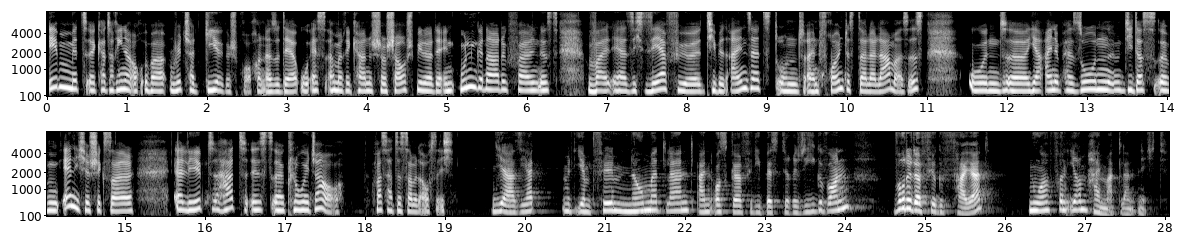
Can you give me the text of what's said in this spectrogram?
eben mit äh, Katharina auch über Richard Gere gesprochen, also der US-amerikanische Schauspieler, der in Ungnade gefallen ist, weil er sich sehr für Tibet einsetzt und ein Freund des Dalai Lamas ist. Und äh, ja, eine Person, die das ähm, ähnliche Schicksal erlebt hat, ist äh, Chloe Zhao. Was hat es damit auf sich? Ja, sie hat mit ihrem Film Nomadland einen Oscar für die beste Regie gewonnen, wurde dafür gefeiert, nur von ihrem Heimatland nicht.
